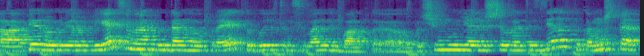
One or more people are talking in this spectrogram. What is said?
А, первым мероприятием в рамках данного проекта были танцевальные батлы. Почему я решила это сделать? Потому что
